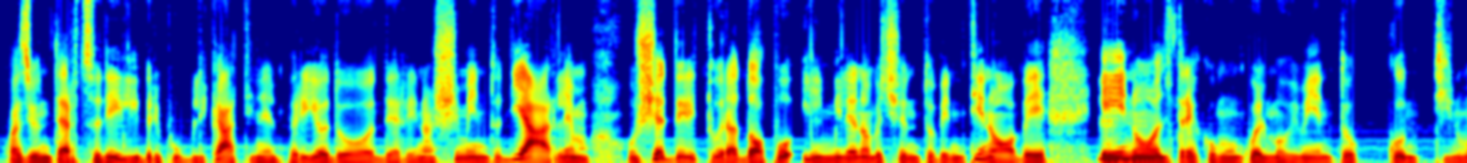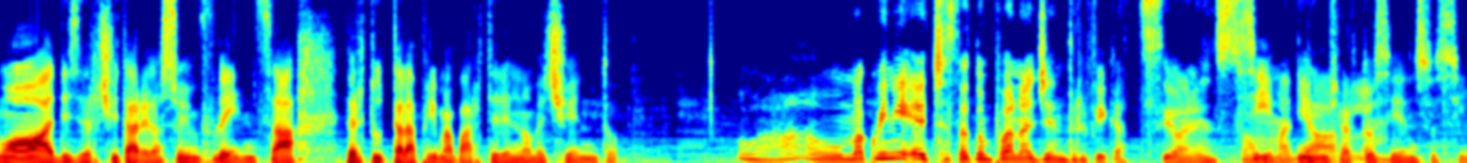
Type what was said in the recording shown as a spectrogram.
quasi un terzo dei libri pubblicati nel periodo del Rinascimento di Harlem uscì addirittura dopo il 1929 mm-hmm. e inoltre comunque il movimento continuò ad esercitare la sua influenza per tutta la prima parte del Novecento. Wow, ma quindi eh, c'è stata un po' una gentrificazione, insomma, sì, in un certo senso sì.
